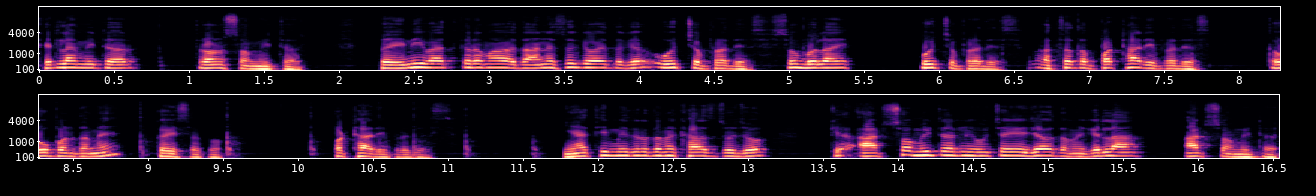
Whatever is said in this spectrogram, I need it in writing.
કેટલા મીટર? ત્રણસો મીટર. તો એની વાત કરવામાં આવે તો આને શું કહેવાય તો કે ઉચ્ચ પ્રદેશ. શું બોલાય? ઉચ્ચ પ્રદેશ. અથવા તો પઠારી પ્રદેશ. તો પણ તમે કહી શકો. પઠારી પ્રદેશ. અહીંયાથી મિત્રો તમે ખાસ જોજો કે આઠસો મીટરની ઊંચાઈએ જાઓ તમે. કેટલા? આઠસો મીટર.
